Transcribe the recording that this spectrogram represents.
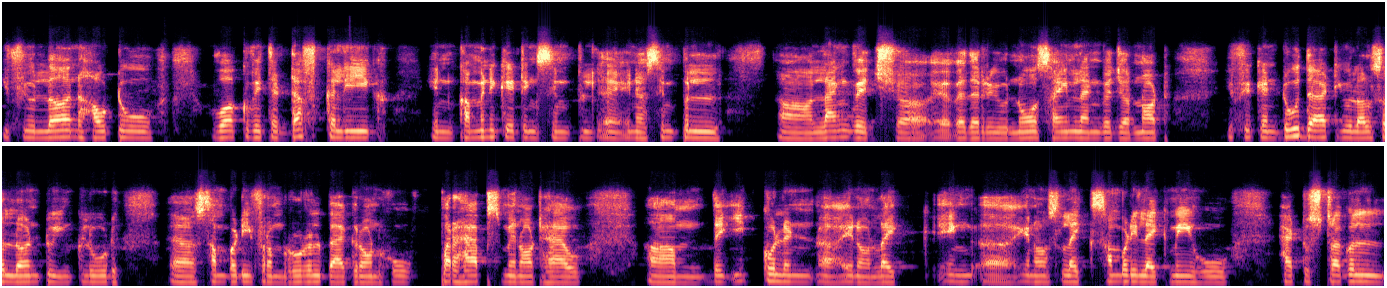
if you learn how to work with a deaf colleague in communicating simple uh, in a simple uh, language uh, whether you know sign language or not. If you can do that you will also learn to include uh, somebody from rural background who perhaps may not have um, the equivalent you know like in, you know like somebody like me who had to struggle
